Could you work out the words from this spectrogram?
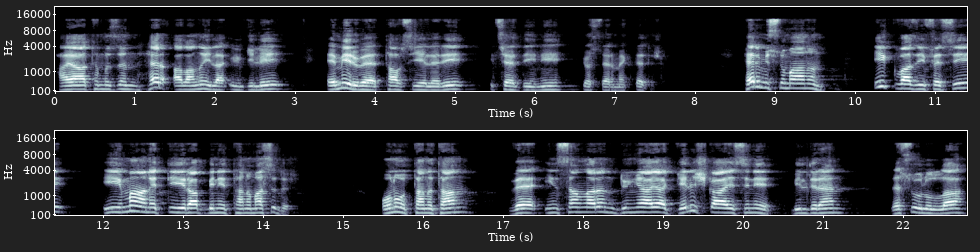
hayatımızın her alanıyla ilgili emir ve tavsiyeleri içerdiğini göstermektedir. Her Müslümanın ilk vazifesi iman ettiği Rabbini tanımasıdır. Onu tanıtan ve insanların dünyaya geliş gayesini bildiren Resulullah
